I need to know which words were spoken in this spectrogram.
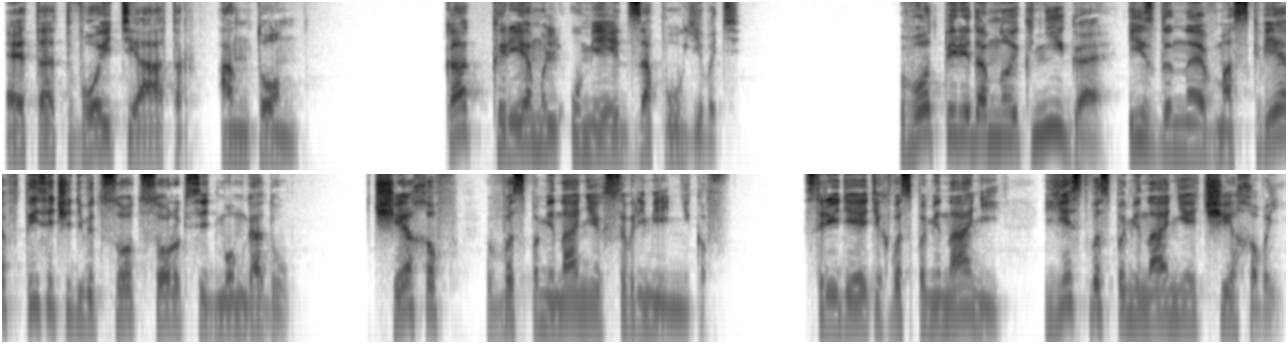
«Это твой театр, Антон». Как Кремль умеет запугивать. Вот передо мной книга, изданная в Москве в 1947 году. Чехов в воспоминаниях современников. Среди этих воспоминаний есть воспоминания Чеховой.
